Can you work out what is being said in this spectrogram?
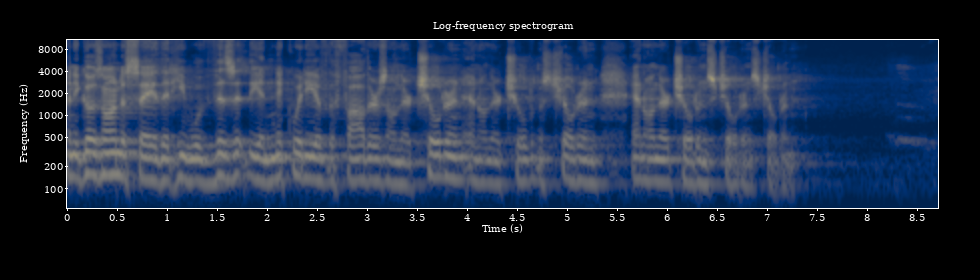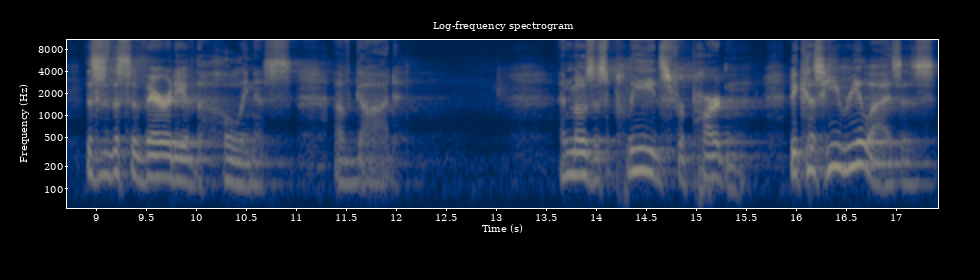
And he goes on to say that he will visit the iniquity of the fathers on their children and on their children's children and on their children's children's children. This is the severity of the holiness of God. And Moses pleads for pardon because he realizes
